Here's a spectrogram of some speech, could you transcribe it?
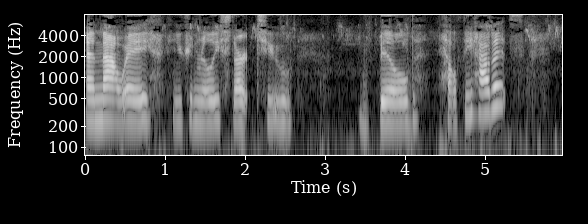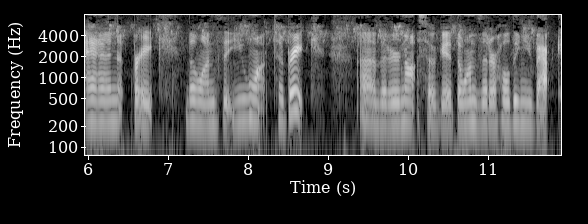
and that way you can really start to build healthy habits and break the ones that you want to break uh, that are not so good, the ones that are holding you back.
